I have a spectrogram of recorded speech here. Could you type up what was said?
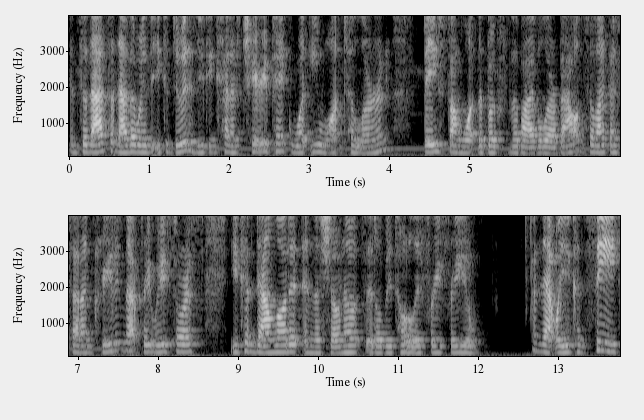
And so that's another way that you could do it is you can kind of cherry pick what you want to learn based on what the books of the Bible are about. So, like I said, I'm creating that free resource. You can download it in the show notes, it'll be totally free for you. And that way you can see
